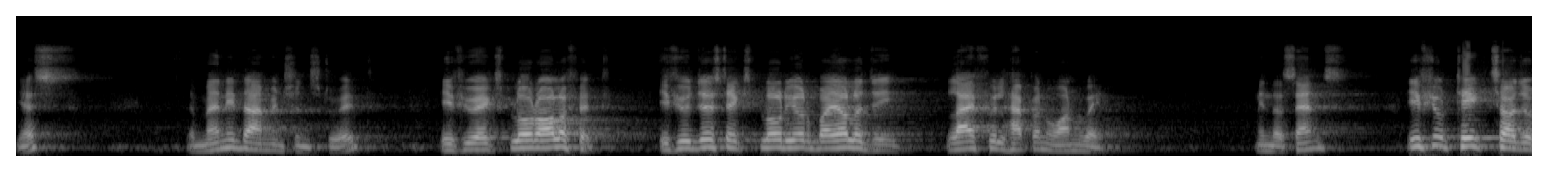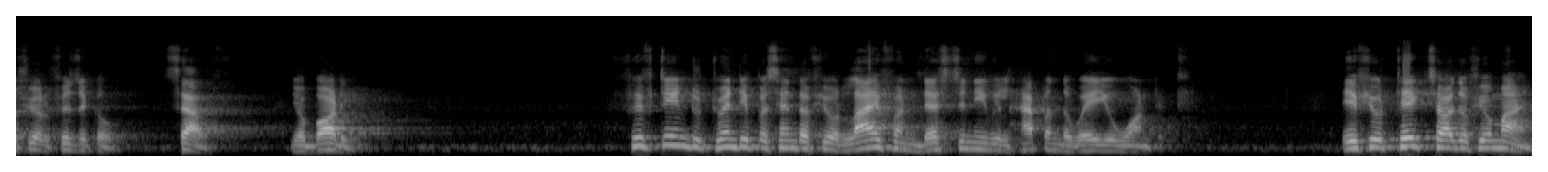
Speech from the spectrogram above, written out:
Yes? There are many dimensions to it. If you explore all of it, if you just explore your biology, life will happen one way. In the sense, if you take charge of your physical self, your body, fifteen to twenty percent of your life and destiny will happen the way you want it. If you take charge of your mind,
